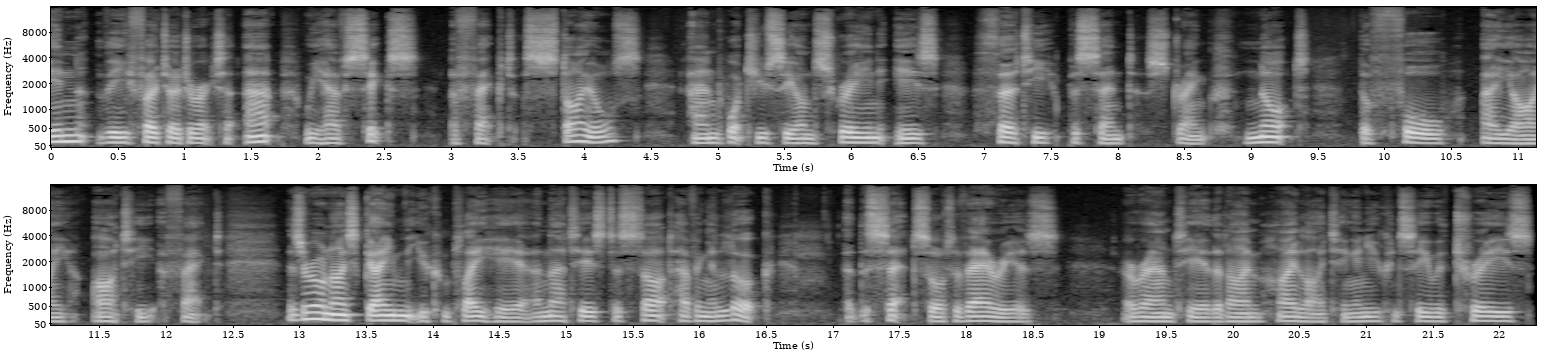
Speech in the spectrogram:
In the Photo Director app we have six effect styles and what you see on screen is 30% strength, not the full AI arty effect. There's a real nice game that you can play here and that is to start having a look at the set sort of areas around here that I'm highlighting and you can see with trees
